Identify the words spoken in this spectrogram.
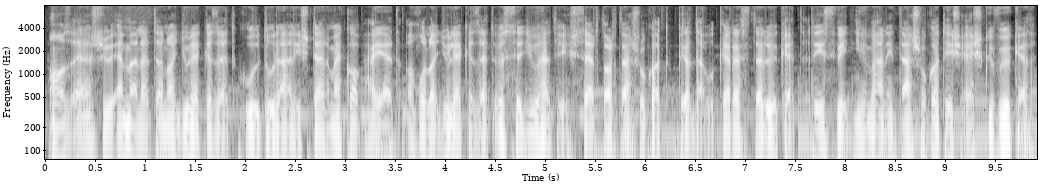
Az első emeleten a gyülekezet kulturális terme kap helyet, ahol a gyülekezet összegyűlhet és szertartásokat, például keresztelőket, részvétnyilvánításokat és esküvőket,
